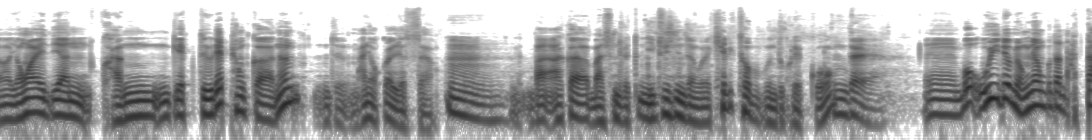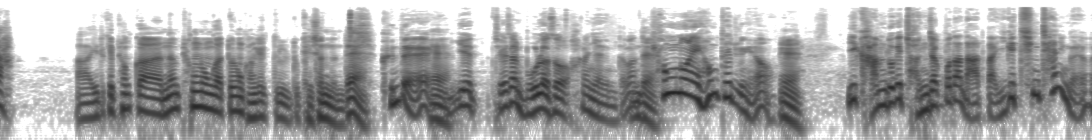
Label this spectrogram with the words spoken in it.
어, 영화에 대한 관객들의 평가는 이제 많이 엇갈렸어요. 음. 아까 말씀드렸던 이순신 장군의 캐릭터 부분도 그랬고. 네. 에, 예, 뭐 오히려 명량보다 낫다. 아, 이렇게 평가하는 평론가 또는 관객들도 계셨는데. 근데 예. 이게 제가 잘 몰라서 하는 이야기입니다만 네. 평론의 형태 중에요. 예. 이 감독의 전작보다 낫다. 이게 칭찬인가요?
